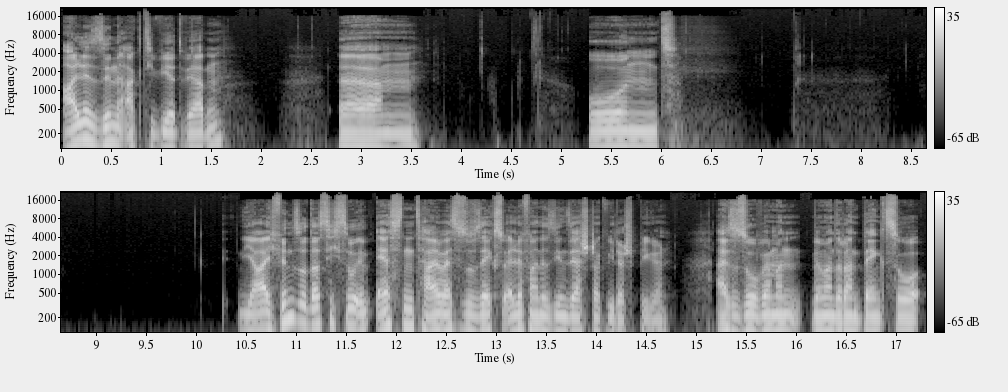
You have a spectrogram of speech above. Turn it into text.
alle Sinne aktiviert werden. Ähm, und ja, ich finde so, dass sich so im Essen teilweise so sexuelle Fantasien sehr stark widerspiegeln. Also so, wenn man, wenn man daran denkt, so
